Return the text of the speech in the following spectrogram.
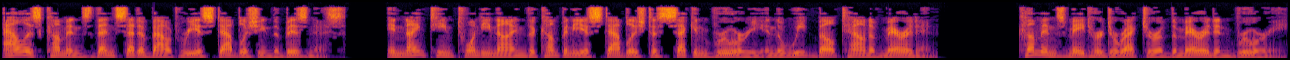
Alice Cummins then set about re-establishing the business. In 1929 the company established a second brewery in the wheat belt town of Merredin. Cummins made her director of the Merredin Brewery.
